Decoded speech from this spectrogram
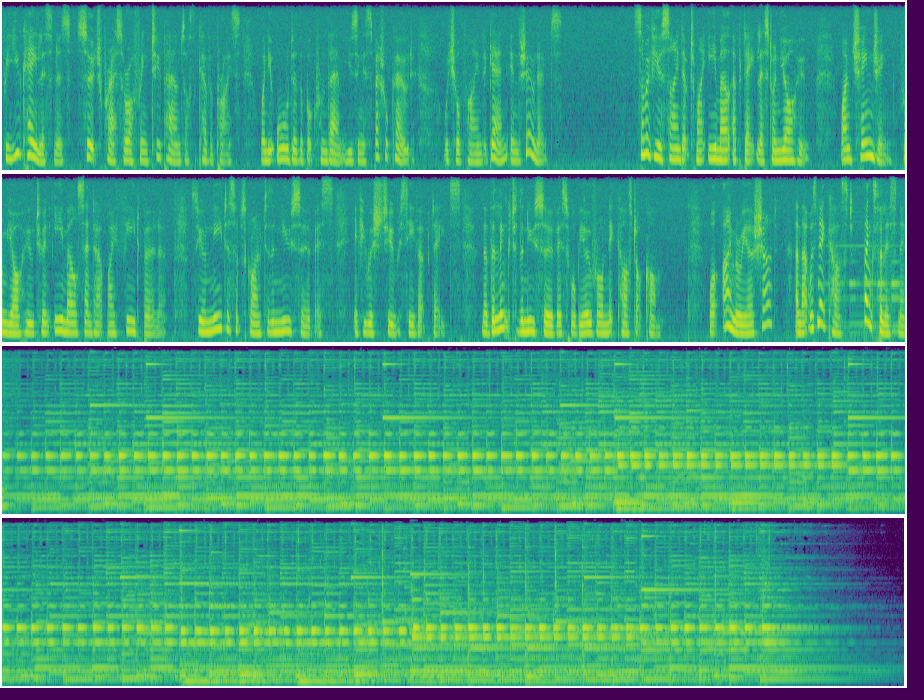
For UK listeners, Search Press are offering £2 off the cover price when you order the book from them using a special code, which you'll find again in the show notes. Some of you signed up to my email update list on Yahoo. Well, I'm changing from Yahoo to an email sent out by FeedBurner, so you'll need to subscribe to the new service if you wish to receive updates. Now, the link to the new service will be over on knitcast.com. Well, I'm Marie Irshad, and that was Knitcast. Thanks for listening.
